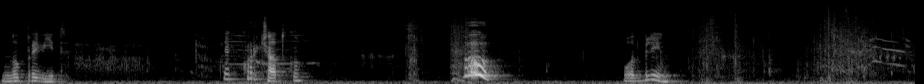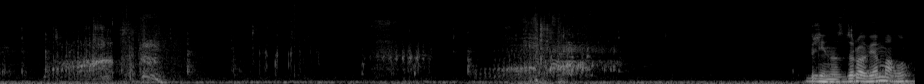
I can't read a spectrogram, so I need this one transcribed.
Ну, привіт. Як корчатко. О! От блін. Блін, а здоров'я мало.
